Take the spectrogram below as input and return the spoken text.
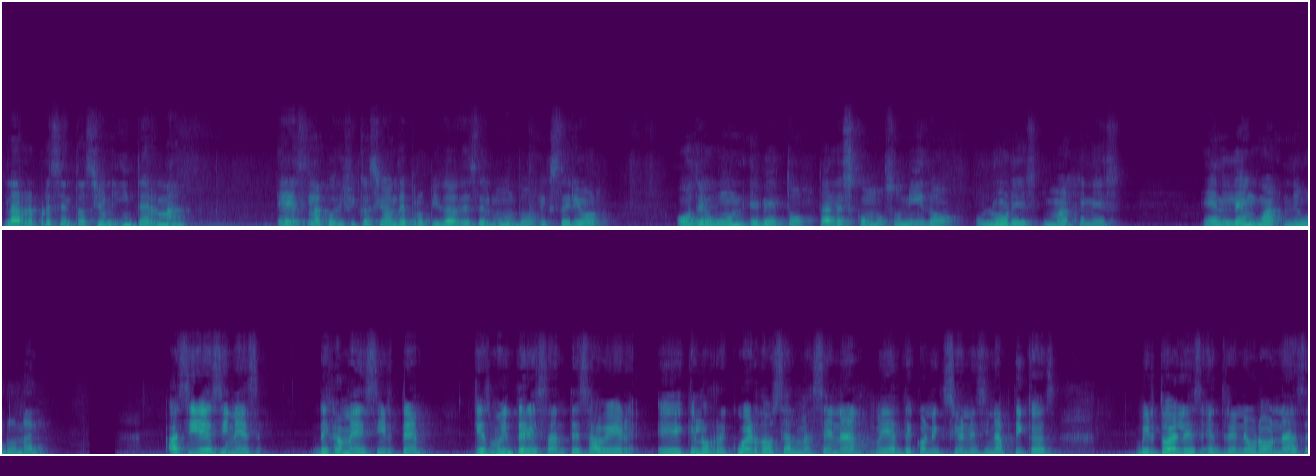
la representación interna es la codificación de propiedades del mundo exterior o de un evento tales como sonido, olores, imágenes, en lengua neuronal. Así es, Inés. Déjame decirte que es muy interesante saber eh, que los recuerdos se almacenan mediante conexiones sinápticas virtuales entre neuronas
